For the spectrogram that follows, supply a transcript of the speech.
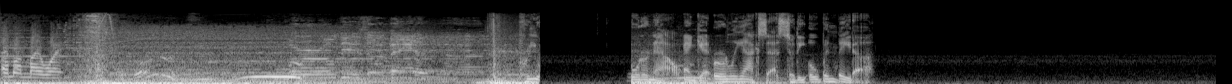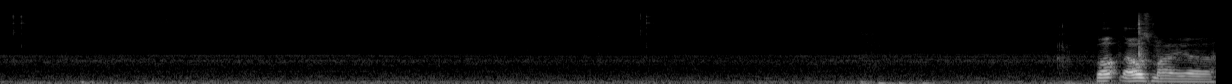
I'm on my way. World is a vampire. pre-order now and get early access to the open beta. Well, that was my uh,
